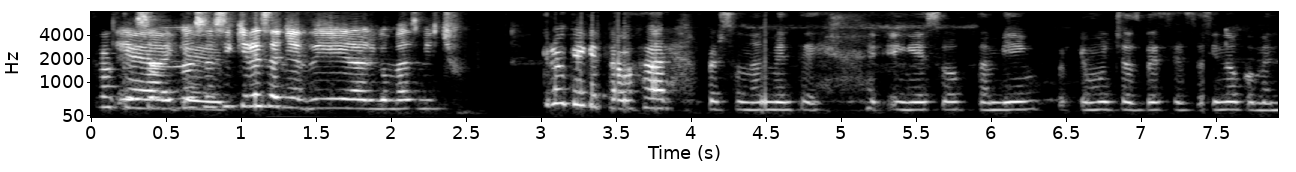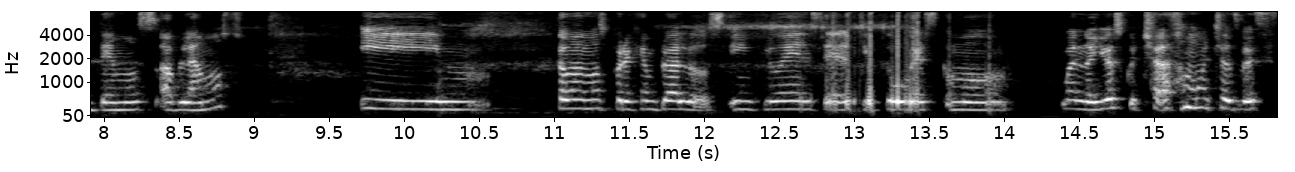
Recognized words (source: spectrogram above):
Creo que no sé si quieres añadir algo más, Micho. Creo que hay que trabajar personalmente en eso también, porque muchas veces así no comentemos, hablamos. Y tomemos, por ejemplo, a los influencers, youtubers, como, bueno, yo he escuchado muchas veces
